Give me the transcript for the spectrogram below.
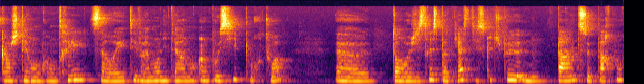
quand je t'ai rencontré, ça aurait été vraiment littéralement impossible pour toi d'enregistrer ce podcast. Est-ce que tu peux nous parler de ce parcours?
